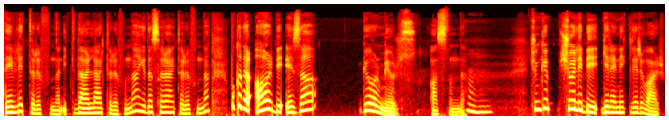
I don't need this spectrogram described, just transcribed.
devlet tarafından, iktidarlar tarafından ya da saray tarafından bu kadar ağır bir eza görmüyoruz aslında. Hı hı. Çünkü şöyle bir gelenekleri var.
